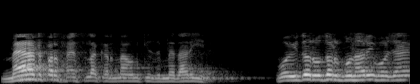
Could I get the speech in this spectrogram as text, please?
میرٹ پر فیصلہ کرنا ان کی ذمہ داری ہے۔ وہ ادھر ادھر منحرف ہو جائیں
